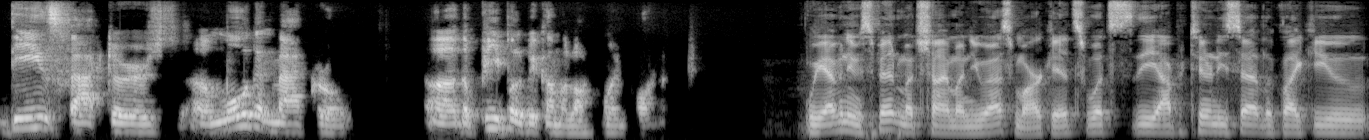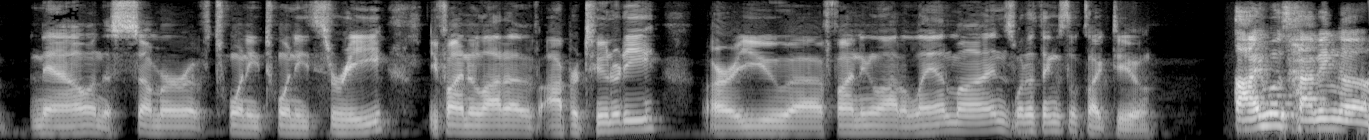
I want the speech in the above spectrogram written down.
these factors, uh, more than macro, uh, the people become a lot more important. We haven't even spent much time on U.S. markets. What's the opportunity set look like you now in the summer of 2023? You find a lot of opportunity are you uh, finding a lot of landmines? What do things look like to you? I was having a,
